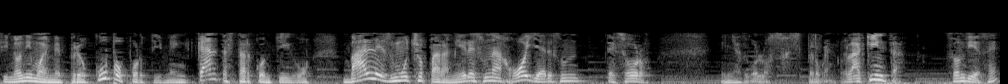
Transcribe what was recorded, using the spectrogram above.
Sinónimo de me preocupo por ti, me encanta estar contigo, vales mucho para mí, eres una joya, eres un tesoro. Niñas golosas. Pero bueno, la quinta, son diez, ¿eh?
